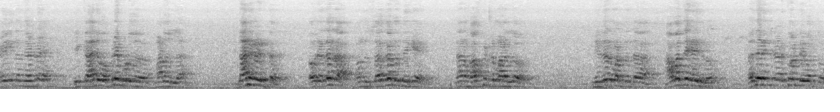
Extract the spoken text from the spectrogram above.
ಕೈಯಿಂದ ಅಂತ ಹೇಳಿದ್ರೆ, ಈ ಖಾಲಿ ಒಬ್ಬರೇ ಕೊಡೋದು, ಮಾಡೋದಿಲ್ಲ. ದಾನಿಗಳಿರ್ತಾರೆ ಅವರೆಲ್ಲರ ಒಂದು ಸಹಕಾರದೊಂದಿಗೆ ನಾನು ಹಾಸ್ಪಿಟ್ಲ್ ಮಾಡಲು ನಿರ್ಧಾರ ಮಾಡಿದಂತ ಆವತ್ತೇ ಹೇಳಿದ್ರು. ಅದೇ ರೀತಿ ನಡ್ಕೊಂಡು ಇವತ್ತು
